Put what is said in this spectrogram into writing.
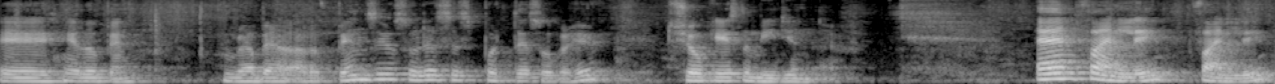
a yellow pin. Rubbing out of pins here, so let's just put this over here to showcase the median nerve. And finally, finally,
